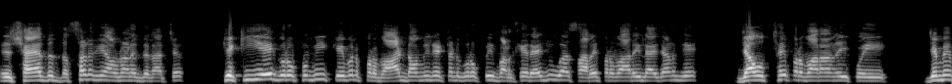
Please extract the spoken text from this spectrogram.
ਸ਼ਾਇਦ ਦੱਸਣਗੇ ਆਉਣ ਵਾਲੇ ਦਿਨਾਂ 'ਚ ਕਿ ਕੀ ਇਹ ਗਰੁੱਪ ਵੀ ਕੇਵਲ ਪਰਿਵਾਰ ਡੋਮੀਨੇਟਡ ਗਰੁੱਪ ਹੀ ਬਣ ਕੇ ਰਹਿ ਜਾਊਗਾ ਸਾਰੇ ਪਰਿਵਾਰ ਹੀ ਲੈ ਜਾਣਗੇ ਜਾਂ ਉੱਥੇ ਪਰਿਵਾਰਾਂ ਲਈ ਕੋਈ ਜਿਵੇਂ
